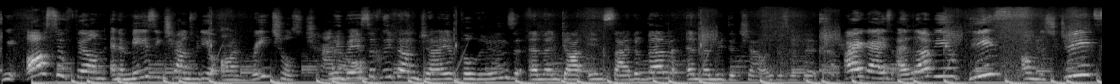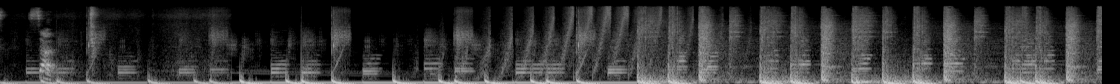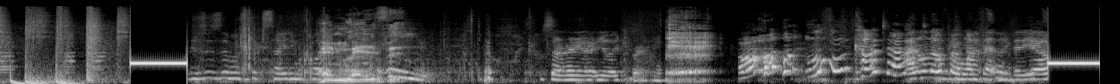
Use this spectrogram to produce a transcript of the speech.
We also filmed an amazing challenge video on Rachel's channel. We basically found giant balloons and then got inside of them and then we did challenges with it. Alright guys, I love you. Peace on the streets. Sun. This is the most exciting color. oh my god. Sorry, are you like burning? oh, contact. I don't know if I want that in the video.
